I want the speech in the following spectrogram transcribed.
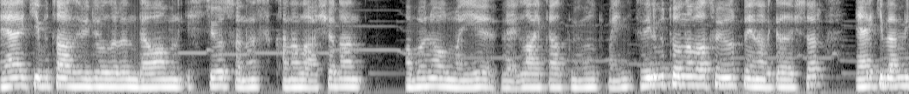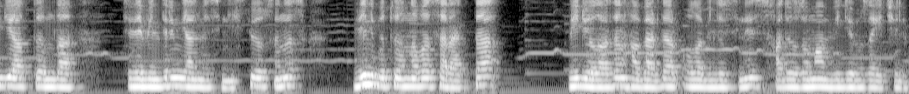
Eğer ki bu tarz videoların devamını istiyorsanız kanala aşağıdan abone olmayı ve like atmayı unutmayın. Zil butonuna basmayı unutmayın arkadaşlar. Eğer ki ben video attığımda size bildirim gelmesini istiyorsanız zil butonuna basarak da videolardan haberdar olabilirsiniz. Hadi o zaman videomuza geçelim.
